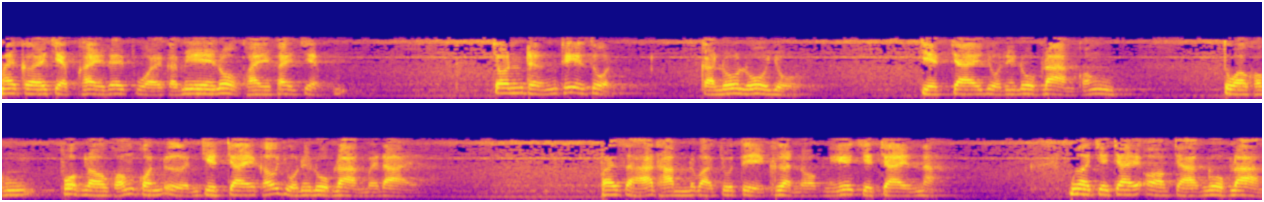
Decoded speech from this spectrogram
ไม่เคยเจ็บไข้ได้ป่วยก็มีโรคภัยไข้เจ็บ จนถึงที่สุดก็รู้รู้อยู่จิตใจอยู่ในรูปร่างของตัวของ พวกเราของคนอื่น จิตใจเขาอยู่ในรูปร่างไม่ได้ ภาษาธรรมหรือว่าจุติเคลื่อนออกนี้จิตใจน่ะ เมื่อจิตใจออกจากรูปร่าง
